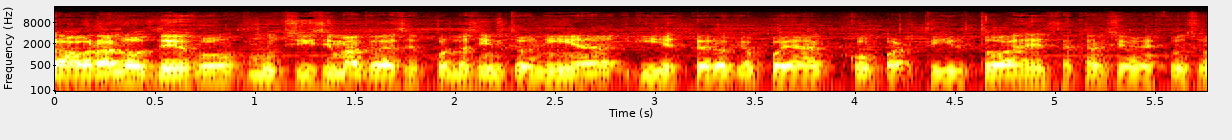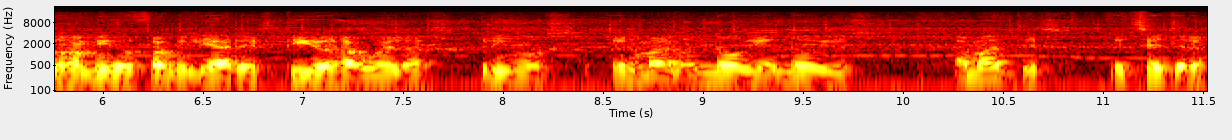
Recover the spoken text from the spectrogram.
Por ahora los dejo. Muchísimas gracias por la sintonía y espero que puedan compartir todas estas canciones con sus amigos, familiares, tíos, abuelas, primos, hermanos, novias, novios, amantes, etc.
